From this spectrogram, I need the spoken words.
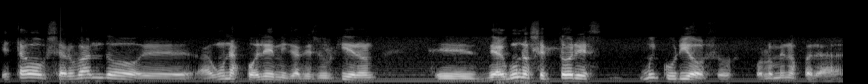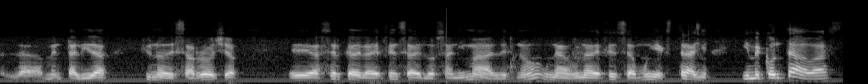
estaba observando eh, algunas polémicas que surgieron eh, de algunos sectores muy curiosos, por lo menos para la mentalidad que uno desarrolla acerca de la defensa de los animales, ¿no? Una, una defensa muy extraña. Y me contabas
